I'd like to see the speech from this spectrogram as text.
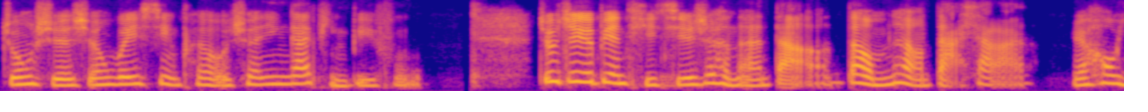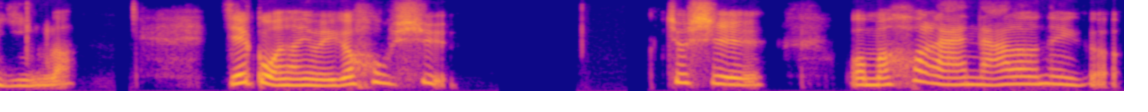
中学生微信朋友圈应该屏蔽父母。就这个辩题其实是很难打，但我们想打下来，然后赢了。结果呢，有一个后续，就是。我们后来拿了那个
